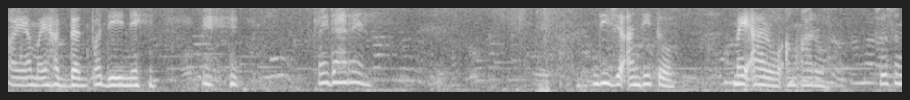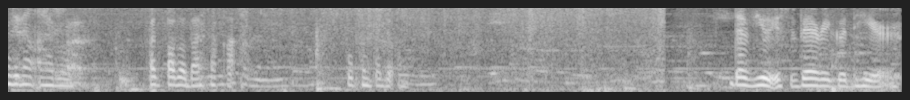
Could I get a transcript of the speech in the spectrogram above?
Kaya may hagdan pa din eh. Kay Darrell. Hindi dyan, dito. May araw, ang araw. Susundin ang araw. Pagpababasa ka, pupunta doon. The view is very good here.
